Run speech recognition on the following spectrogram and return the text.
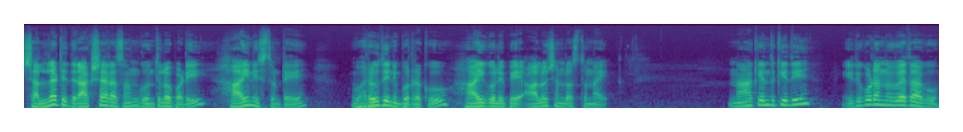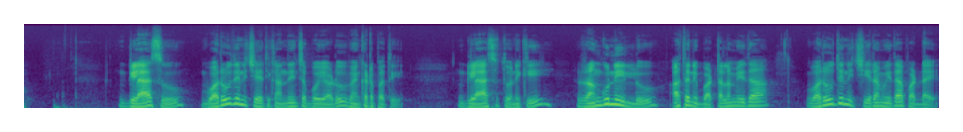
చల్లటి ద్రాక్షారసం గొంతులో పడి హాయినిస్తుంటే వరూదిని బుర్రకు హాయి గొలిపే ఆలోచనలు వస్తున్నాయి నాకెందుకు ఇది ఇది కూడా నువ్వే తాగు. గ్లాసు వరూదిని చేతికి అందించబోయాడు వెంకటపతి. గ్లాసు తొనికి రంగునీళ్ళు అతని బట్టల మీద వరూదిని చీర మీద పడ్డాయి.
